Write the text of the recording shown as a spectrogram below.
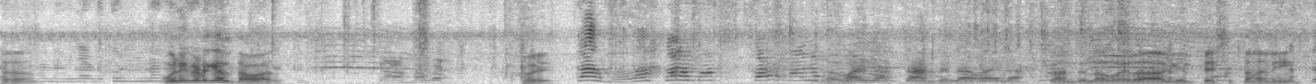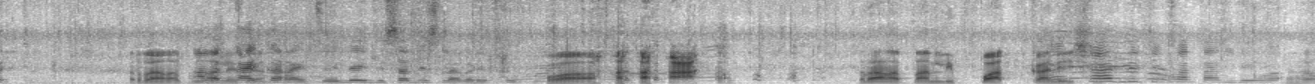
हा. कोणीकडे गेलता आवाज? होय. कांदा लावायला. गेलत्या शितानाने. रानात आले काय त्या. करायचं लय दिसा दिसला गडे वा. रानात आणली पात कांद्याची हा.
